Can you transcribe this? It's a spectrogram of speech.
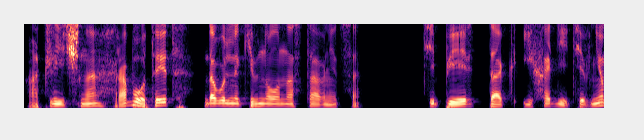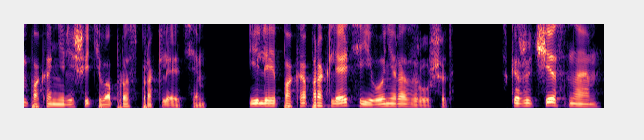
«Отлично, работает», — довольно кивнула наставница. Теперь так и ходите в нем, пока не решите вопрос с проклятием. Или пока проклятие его не разрушит. Скажу честно,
